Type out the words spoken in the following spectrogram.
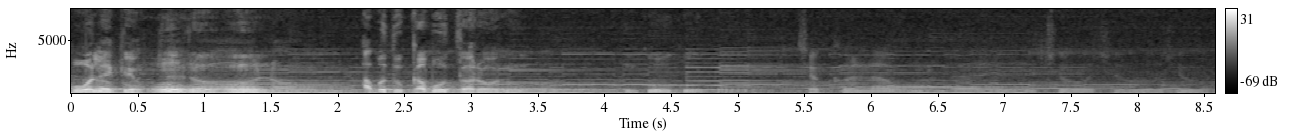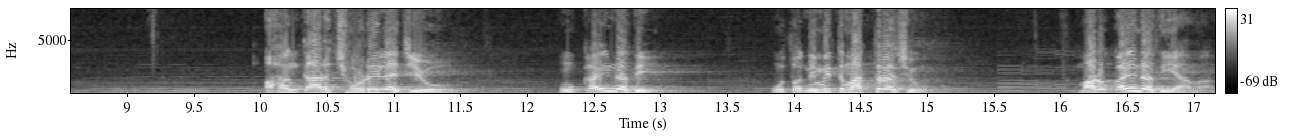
બોલે કે હું હું હું. આ બધું કબૂતરોનું ઘૂ ઘૂ. ચકલા અહંકાર છોડીને જીવો. હું કઈ નથી. હું તો નિમિત્ત માત્ર છું. મારું કઈ નથી આમાં.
